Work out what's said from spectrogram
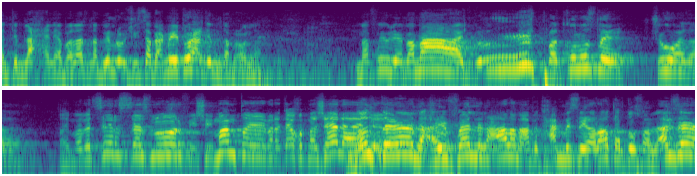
أنت ملحن يا بلدنا بيمرق شي 700 وحدة من تبعوا لنا. ما في ولا ما معك ما تكون وصلت شو هذا؟ طيب ما بتصير أستاذ نور في شي منطقة بدها تاخذ مجالها. منطقة؟ لا هي فل العالم عم بتحمي سياراتها بتوصل الأرزة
